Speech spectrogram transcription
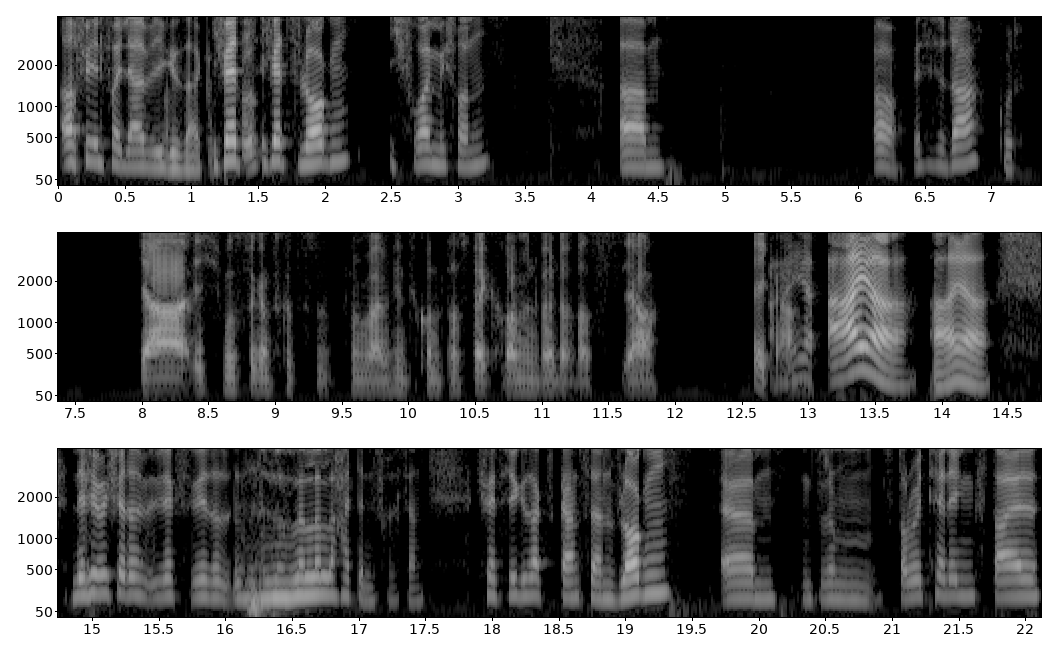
Auf jeden Fall, ja, wie gesagt. Ich werde ich werd's vloggen. Ich freue mich schon. Ähm. Oh, bist du da? Gut. Ja, ich musste ganz kurz von meinem Hintergrund was wegräumen, weil da was, ja. Egal. Ah ja, ah ja, ah ja. Ich werde wieder, halt deine Fresse an. Ich werde, wie gesagt, das Ganze dann vloggen, ähm, in so einem Storytelling-Style.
